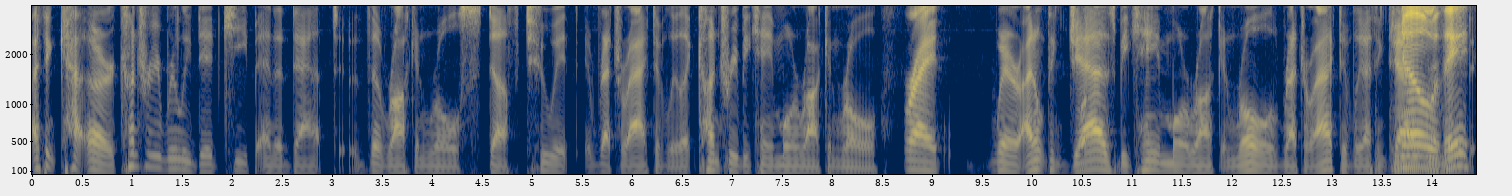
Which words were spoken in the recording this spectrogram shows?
I think ca- or country really did keep and adapt the rock and roll stuff to it retroactively. Like country became more rock and roll Right. where I don't think jazz became more rock and roll retroactively. I think jazz no, they remained-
